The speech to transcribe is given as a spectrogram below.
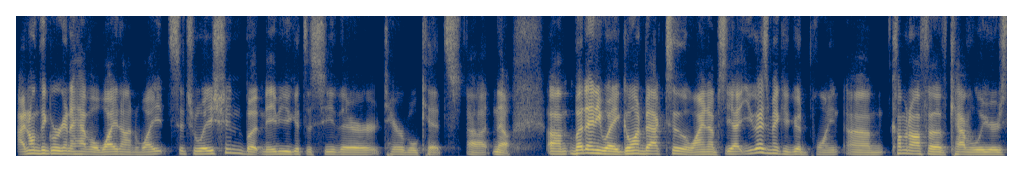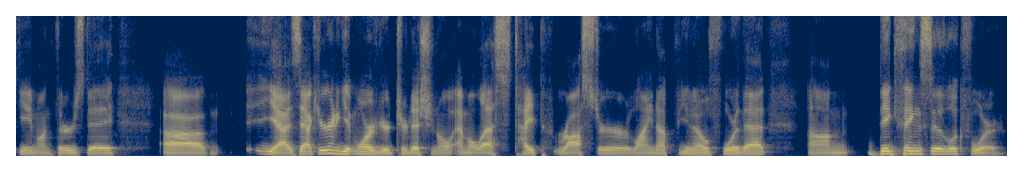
I don't think we're gonna have a white on white situation, but maybe you get to see their terrible kits. Uh, no, um, but anyway, going back to the lineups, yeah, you guys make a good point. Um, coming off of Cavaliers game on Thursday, uh, yeah, Zach, you're gonna get more of your traditional MLS type roster or lineup, you know, for that. Um, big things to look for:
